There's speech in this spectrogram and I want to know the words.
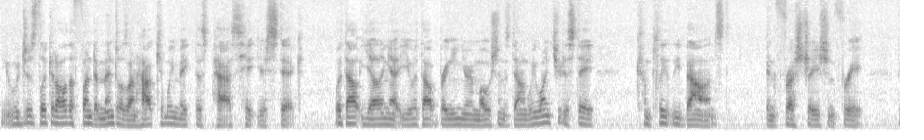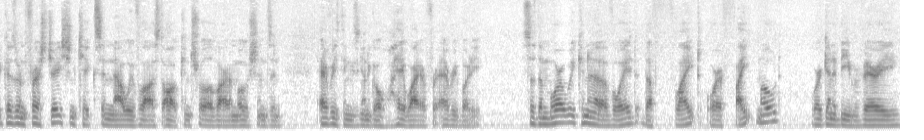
You know, we just look at all the fundamentals on how can we make this pass hit your stick without yelling at you, without bringing your emotions down. We want you to stay completely balanced and frustration free. Because when frustration kicks in, now we've lost all control of our emotions and everything's going to go haywire for everybody. So the more we can avoid the flight or fight mode, we're going to be very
